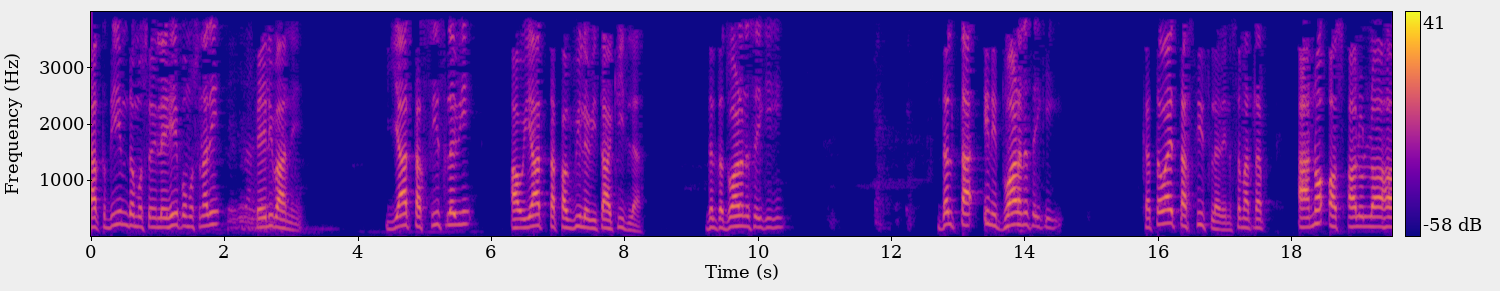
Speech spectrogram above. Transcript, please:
تقدیم د مسند له په مسند فعلی باندې یا تخصیص لوي او یا تقوی لوي تاکید لا دلته دواړه نه صحیح کیږي دلته ان دواړه نه صحیح کیږي کته وای تخصیص لري نو څه مطلب انو اسال الله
